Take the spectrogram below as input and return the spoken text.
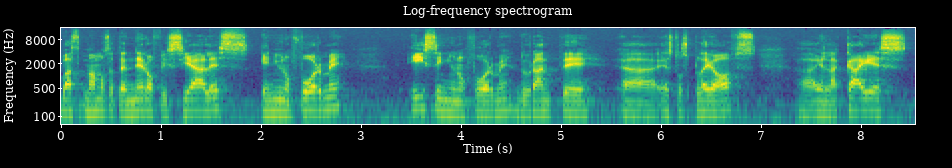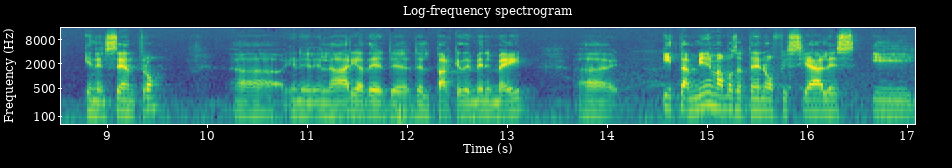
Ah, vamos a tener oficiales en uniforme y sin uniforme durante uh, estos playoffs uh, en las calles en el centro, uh, en, el, área del parque de Minute Maid. y también vamos a tener oficiales y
